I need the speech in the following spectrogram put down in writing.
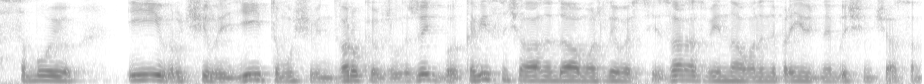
з собою і вручили їй, тому що він два роки вже лежить, бо ковід спочатку не дав можливості. Зараз війна, вони не приїдуть найближчим часом.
